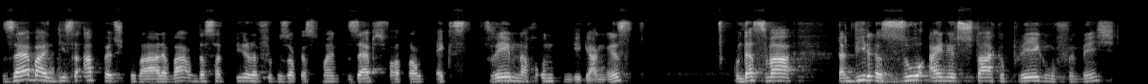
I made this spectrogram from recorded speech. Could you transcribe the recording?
selber in dieser Abwärtsspirale war und das hat wieder dafür gesorgt, dass mein Selbstvertrauen extrem nach unten gegangen ist. Und das war dann wieder so eine starke Prägung für mich,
